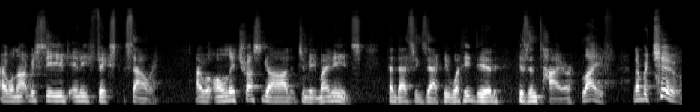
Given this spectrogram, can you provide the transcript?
I will not receive any fixed salary. I will only trust God to meet my needs. And that's exactly what he did his entire life. Number two,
